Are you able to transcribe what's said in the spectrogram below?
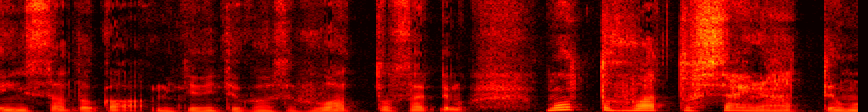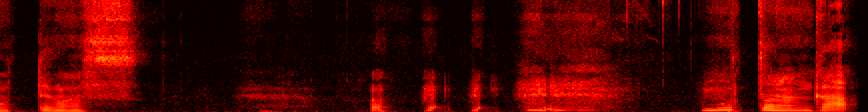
インスタとか見てみてください。ふわっとされて、も、もっとふわっとしたいなって思ってます。もっとなんか、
